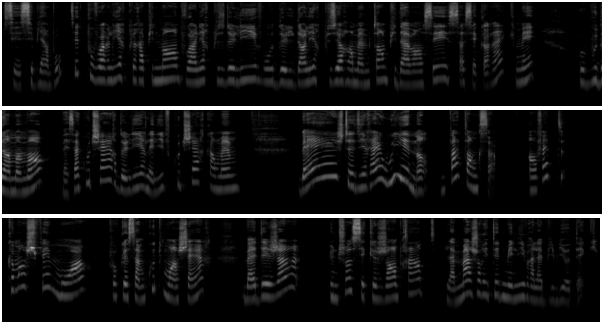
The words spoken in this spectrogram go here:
c'est bien beau, tu sais, de pouvoir lire plus rapidement, pouvoir lire plus de livres ou d'en lire plusieurs en même temps, puis d'avancer, ça c'est correct, mais au bout d'un moment, ben, ça coûte cher de lire, les livres coûtent cher quand même. Ben, je te dirais oui et non, pas tant que ça. En fait, comment je fais moi pour que ça me coûte moins cher? Ben déjà, une chose, c'est que j'emprunte la majorité de mes livres à la bibliothèque.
